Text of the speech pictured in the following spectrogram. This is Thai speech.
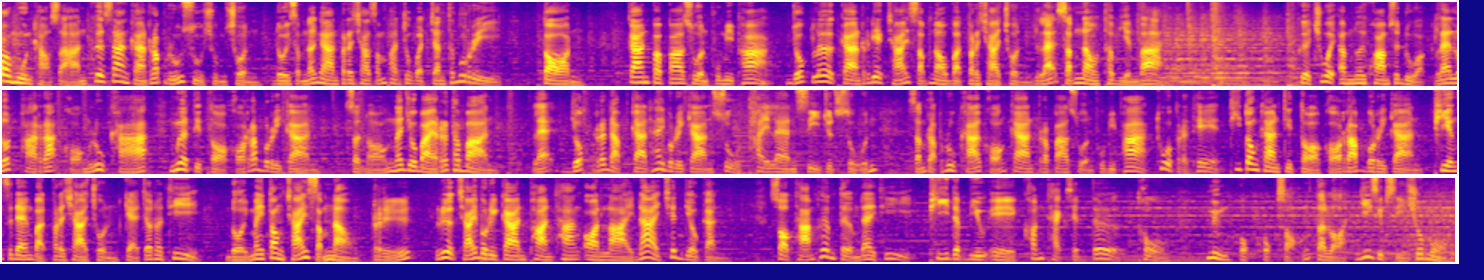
ข้อมูลข่าวสารเพื่อสร้างการรับรู้สู่ชุมชน โดยสำนักงานประชาสัมพันธ์จังหวัดจันทบุรี ตอน การประปาส่วนภูมิภาค ยกเลิกการเรียกใช้สำเนาบัตรประชาชน และสำเนาทะเบียนบ้าน เพื่อช่วยอำนวยความสะดวกและลดภาระของลูกค้าเมื่อติดต่อขอรับบริการ สนองนโยบายรัฐบาล และยกระดับการให้บริการสู่ Thailand 4.0 สำหรับลูกค้าของการประปาส่วนภูมิภาคทั่วประเทศ ที่ต้องการติดต่อขอรับบริการ เพียงแสดงบัตรประชาชนแก่เจ้าหน้าที่ โดยไม่ต้องใช้สำเนา หรือเลือกใช้บริการผ่านทางออนไลน์ได้เช่นเดียวกัน สอบถามเพิ่มเติมได้ที่ PWA Contact Center โทร1662 ตลอด 24 ชั่วโมง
